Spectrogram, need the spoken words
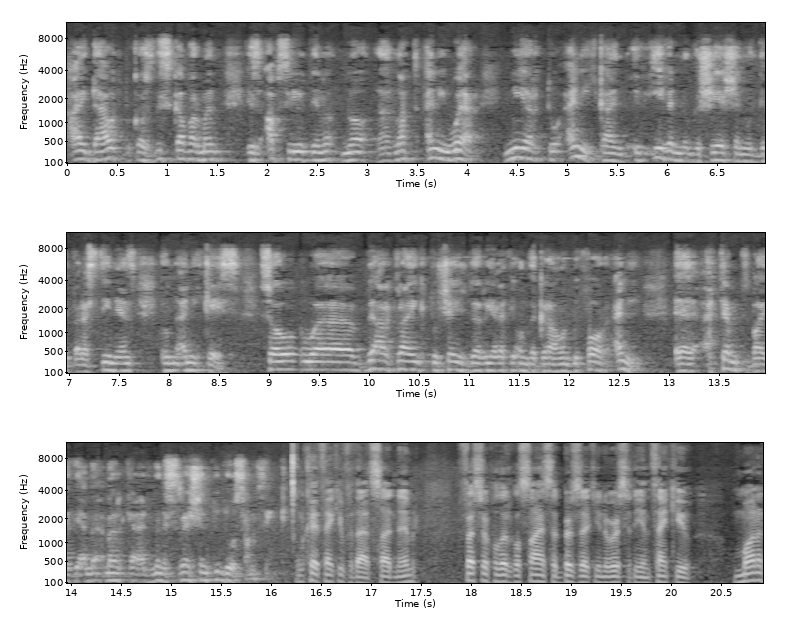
I doubt because this government is absolutely not, no, uh, not anywhere near to any kind of even negotiation with the Palestinians in any case. So uh, they are trying to change the reality on the ground before any uh, attempt by the American administration to do something. Okay, thank you for that, Saad Nimr, Professor of Political Science at Birzeit University, and thank you, Mona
